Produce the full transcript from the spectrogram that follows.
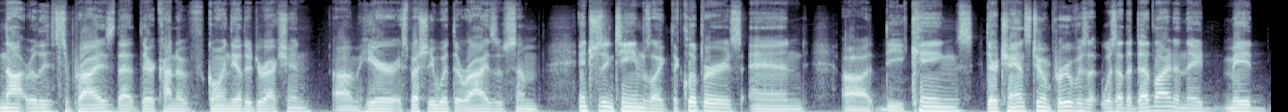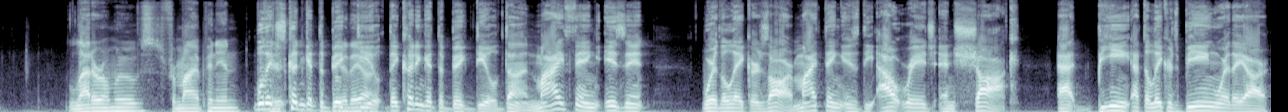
not really surprised that they're kind of going the other direction um, here, especially with the rise of some interesting teams like the Clippers and uh, the Kings. Their chance to improve was was at the deadline, and they made lateral moves, from my opinion. Well, they Here- just couldn't get the big they deal. are. They couldn't get the big deal done. My thing isn't where the Lakers are. My thing is the outrage and shock at being at the Lakers being where they are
